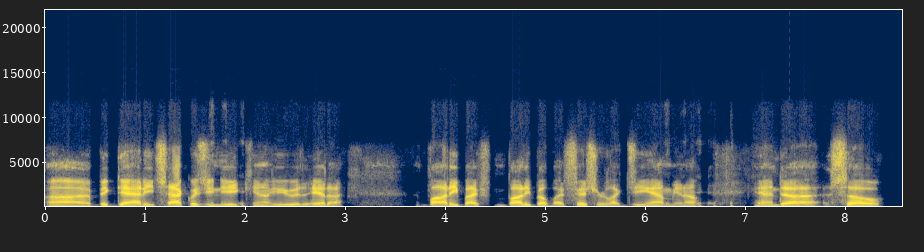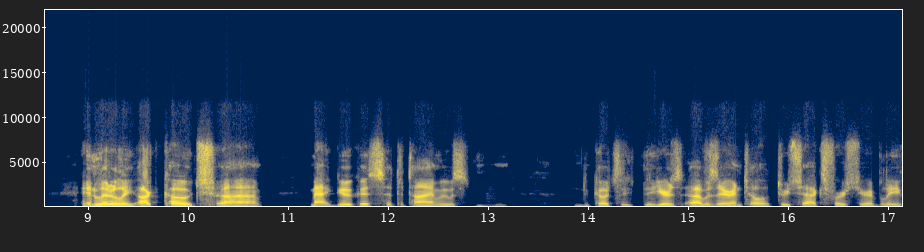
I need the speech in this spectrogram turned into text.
Uh, Big Daddy. Shaq was unique. you know, he was he had a body by body built by Fisher, like GM, you know, and uh, so, and literally our coach uh, Matt Guokas at the time, who was the coach the, the years I was there until through Shaq's first year, I believe.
